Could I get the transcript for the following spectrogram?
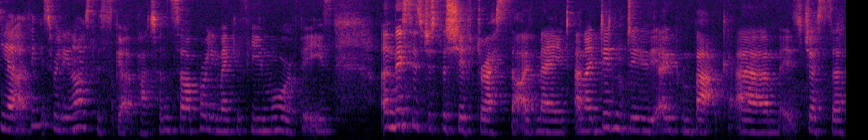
yeah, I think it's really nice, this skirt pattern, so I'll probably make a few more of these. And this is just the shift dress that I've made, and I didn't do the open back, um, it's just a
